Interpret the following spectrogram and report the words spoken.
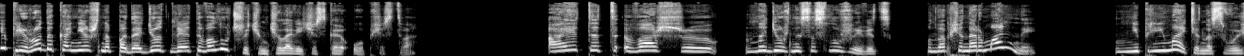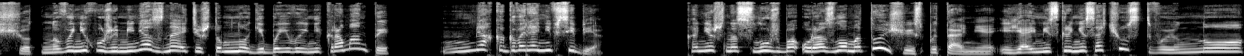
И природа, конечно, подойдет для этого лучше, чем человеческое общество. «А этот ваш э, надежный сослуживец, он вообще нормальный?» «Не принимайте на свой счет, но вы не хуже меня знаете, что многие боевые некроманты, мягко говоря, не в себе. Конечно, служба у разлома то еще испытание, и я им искренне сочувствую, но...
